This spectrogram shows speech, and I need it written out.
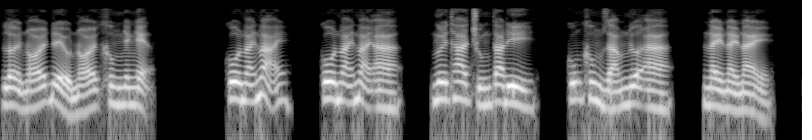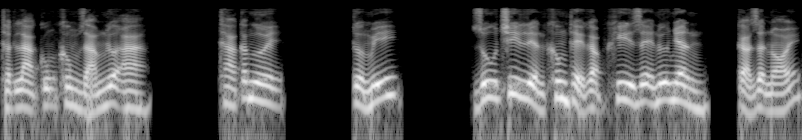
lời nói đều nói không nhanh nhẹn. Cô nãi nãi, cô nãi nãi à, ngươi tha chúng ta đi, cũng không dám nữa à. này này này, thật là cũng không dám nữa à. Tha các ngươi. Tưởng Mỹ. Du Chi liền không thể gặp khi dễ nữ nhân, cả giận nói,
